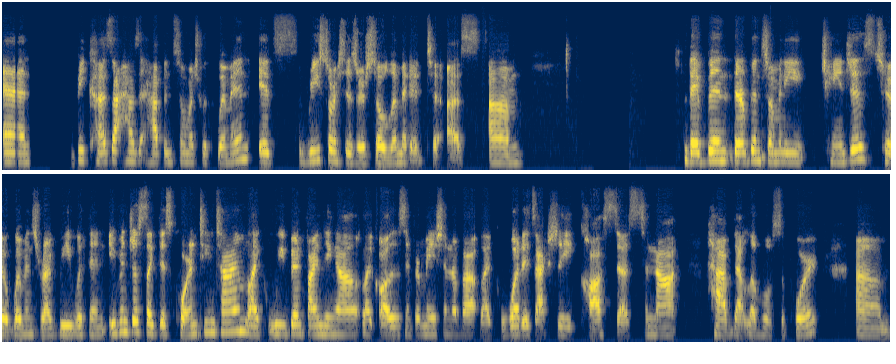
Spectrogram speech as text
And because that hasn't happened so much with women its resources are so limited to us. Um, they've been there have been so many changes to women's rugby within even just like this quarantine time like we've been finding out like all this information about like what it's actually cost us to not have that level of support. Um,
